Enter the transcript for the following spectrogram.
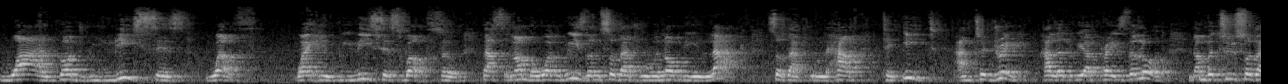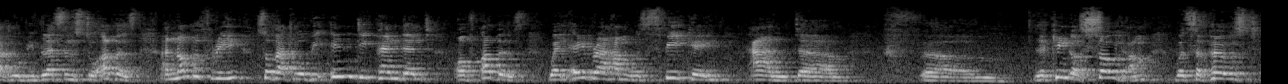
why God releases wealth, why He releases wealth. So that's the number one reason, so that we will not be in lack, so that we will have to eat and to drink. Hallelujah, praise the Lord. Number two, so that we'll be blessings to others. And number three, so that we'll be independent of others. When Abraham was speaking and um, um, the king of Sodom was supposed,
